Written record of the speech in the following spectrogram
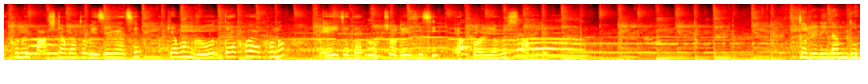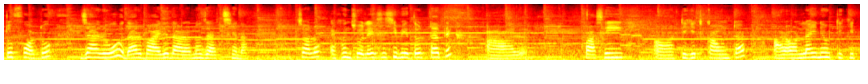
এখন ওই পাঁচটা মতো বেজে গেছে। কেমন রোদ দেখো এখনও এই যে দেখো, চলে এসেছি অ্যাকোয়ারিয়ামের সামনে। তুলে নিলাম দুটো ফটো। যা রোদ আর বাইরে দাঁড়ানো যাচ্ছে না। চলো, এখন চলে এসেছি ভেতরটাতে। আর পাশেই টিকিট কাউন্টার। আর অনলাইনেও টিকিট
